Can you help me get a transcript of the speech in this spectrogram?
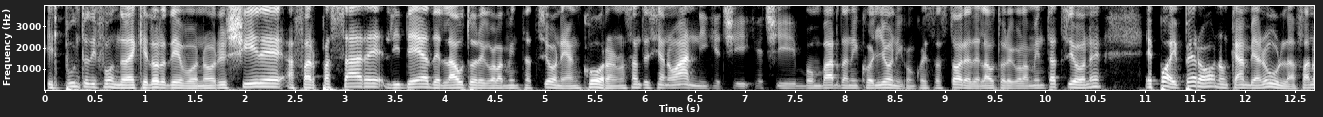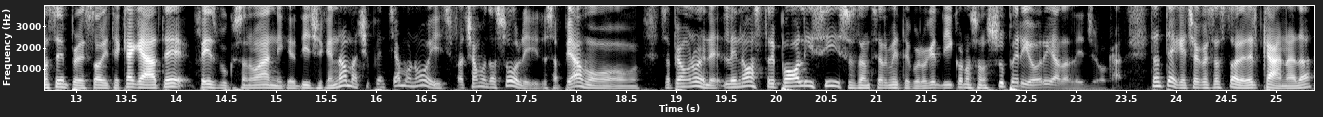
il punto di fondo è che loro devono riuscire a far passare l'idea dell'autoregolamentazione ancora, nonostante siano anni che ci, che ci bombardano i coglioni con questa storia dell'autoregolamentazione, e poi però non cambia nulla, fanno sempre le solite cagate. Facebook sono anni che dice che no, ma ci pensiamo noi, ci facciamo da soli, lo sappiamo, sappiamo noi, le, le nostre policy, sostanzialmente quello che dicono, sono superiori alla legge locale. Tant'è che c'è questa storia del Canada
